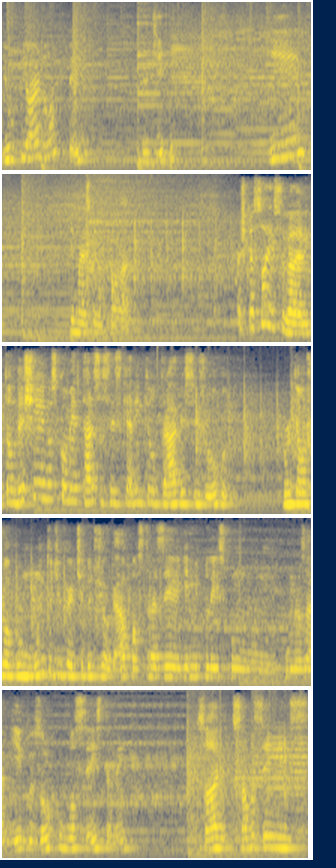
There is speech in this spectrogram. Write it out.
E o pior não é feio, acreditem. E o que mais que eu falar? Acho que é só isso, galera. Então deixem aí nos comentários se vocês querem que eu traga esse jogo porque é um jogo muito divertido de jogar. Eu posso trazer gameplays com, com meus amigos ou com vocês também. Só, só vocês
